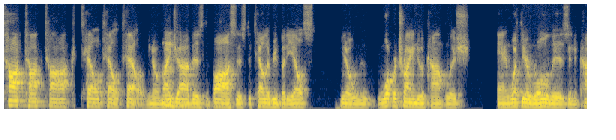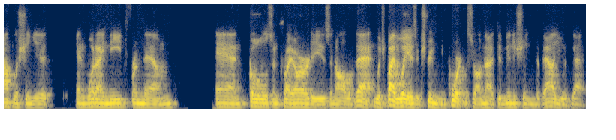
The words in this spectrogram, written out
talk talk talk tell tell tell you know my mm-hmm. job as the boss is to tell everybody else you know what we're trying to accomplish and what their role is in accomplishing it and what i need from them and goals and priorities and all of that, which by the way is extremely important. So I'm not diminishing the value of that,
